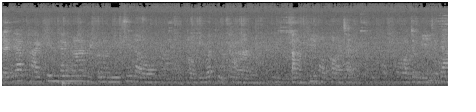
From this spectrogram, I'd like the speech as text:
จะแยกคลายขึ้นได้มากในกรณีที่เราเอ่อมีวัตถุทานตามที่เราพอจะพอจะมีจะได้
